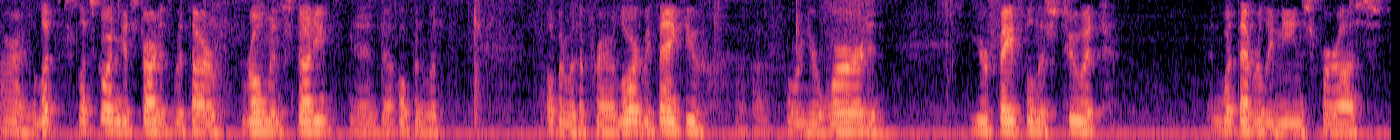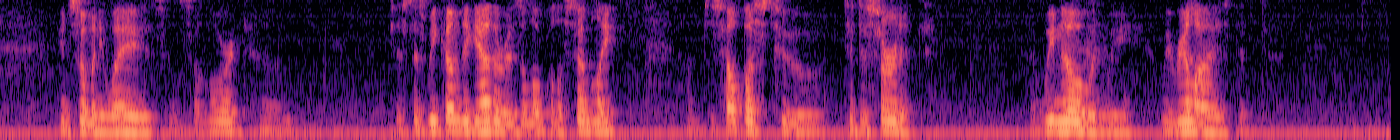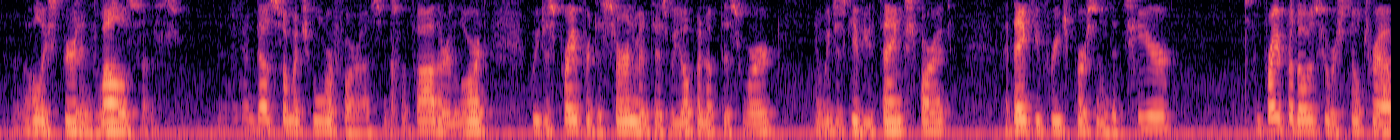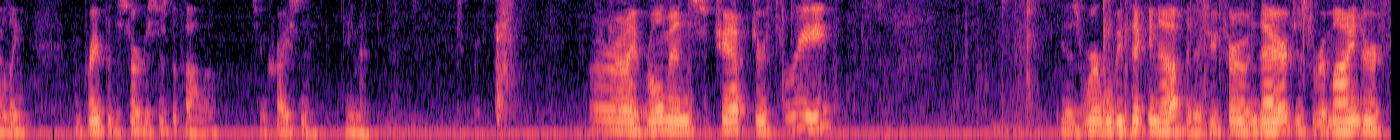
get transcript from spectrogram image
All right, well, let's, let's go ahead and get started with our Roman study and uh, open with, open with a prayer. Lord, we thank you uh, for your word and your faithfulness to it and what that really means for us in so many ways. And so, Lord, um, just as we come together as a local assembly, um, just help us to, to discern it. We know and we, we realize that the Holy Spirit indwells us and does so much more for us. And so, Father and Lord, we just pray for discernment as we open up this word, and we just give you thanks for it. I thank you for each person that's here, and pray for those who are still traveling, and pray for the services to follow. It's in Christ's name. Amen. All right, Romans chapter 3 is where we'll be picking up. And as you turn there, just a reminder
